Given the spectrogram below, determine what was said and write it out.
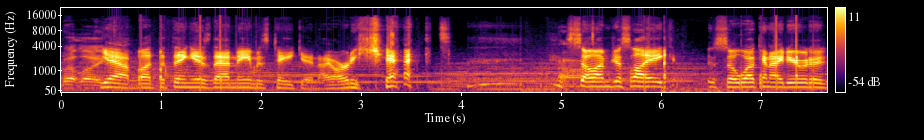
but like Yeah, but the thing is, that name is taken. I already checked. So I'm just like, so what can I do to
